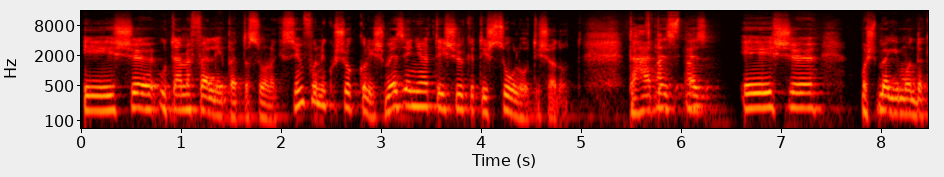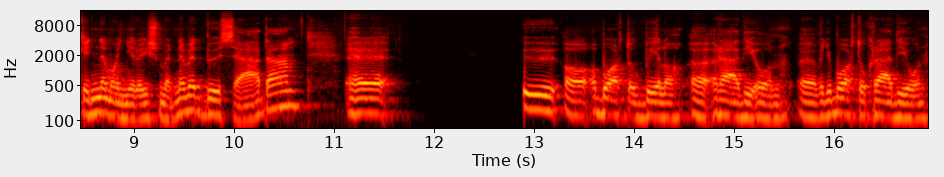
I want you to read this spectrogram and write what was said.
és utána fellépett a szolnoki szimfonikusokkal, és vezényelte is őket, és szólót is adott. Tehát ez, ez és most megint mondok egy nem annyira ismert nevet, Bősze Ádám, ő a, a Bartok Béla rádión, vagy a Bartok rádión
